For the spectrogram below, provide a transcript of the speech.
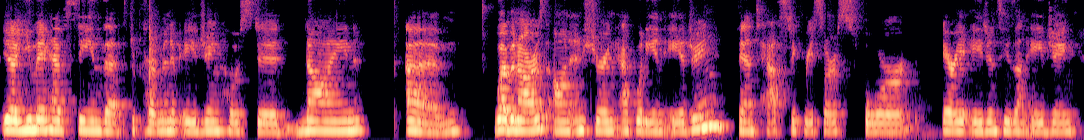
Yeah, you may have seen that the Department of Aging hosted nine um, webinars on ensuring equity in aging, fantastic resource for area agencies on aging,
